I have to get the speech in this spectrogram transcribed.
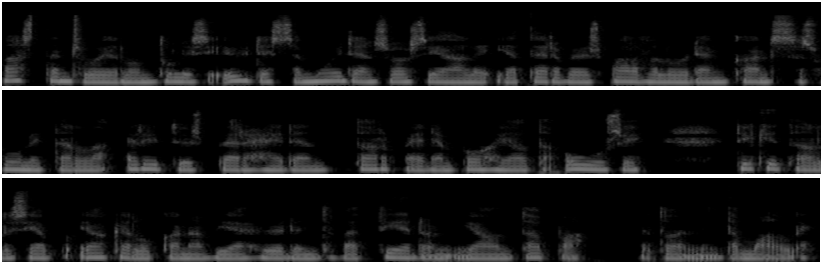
Lastensuojelun tulisi yhdessä muiden sosiaali- ja terveyspalveluiden kanssa suunnitella erityisperheiden tarpeiden pohjalta uusi, digitaalisia jakelukanavia hyödyntävä tiedonjaon tapa ja toimintamalli.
